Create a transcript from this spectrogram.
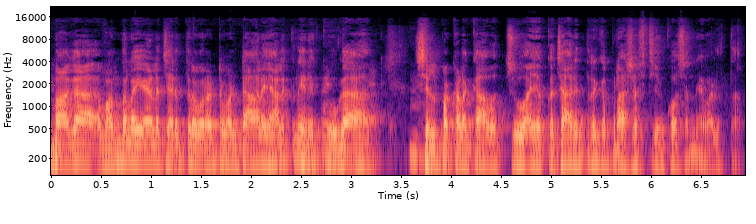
బాగా వందల ఏళ్ళ చరిత్ర ఉన్నటువంటి ఆలయాలకు నేను ఎక్కువగా శిల్పకళ కావచ్చు ఆ యొక్క చారిత్రక ప్రాశస్త్యం కోసం నేను వెళ్తాను.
